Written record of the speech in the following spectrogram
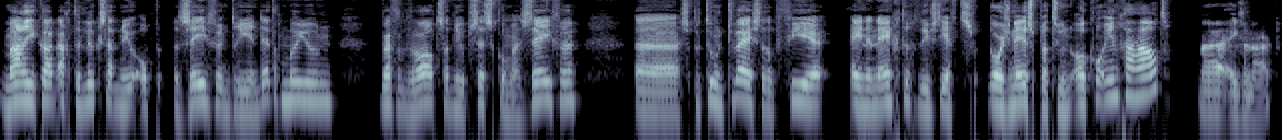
Mario Kart 8 Deluxe staat nu op 7,33 miljoen. Breath of the Wild staat nu op 6,7. Eh, Splatoon 2 staat op 4,91. Dus die heeft de originele Splatoon ook al ingehaald. Uh, Evenaard.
